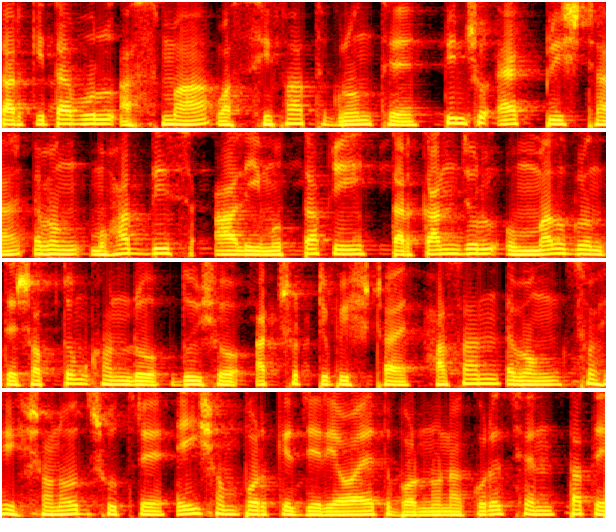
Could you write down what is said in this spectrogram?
তার কিতাবুল আসমা ওয়া সিফাত গ্রন্থে তিনশো এক পৃষ্ঠা এবং মুহাদ্দিস আলী মুত্তাকি তার কাঞ্জুল উম্মাল গ্রন্থে সপ্তম খণ্ড দুইশো আটষট্টি পৃষ্ঠায় হাসান এবং সহিহ সনদ সূত্রে এই সম্পর্কে যে রেওয়ায়ত বর্ণনা করেছেন, তাতে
